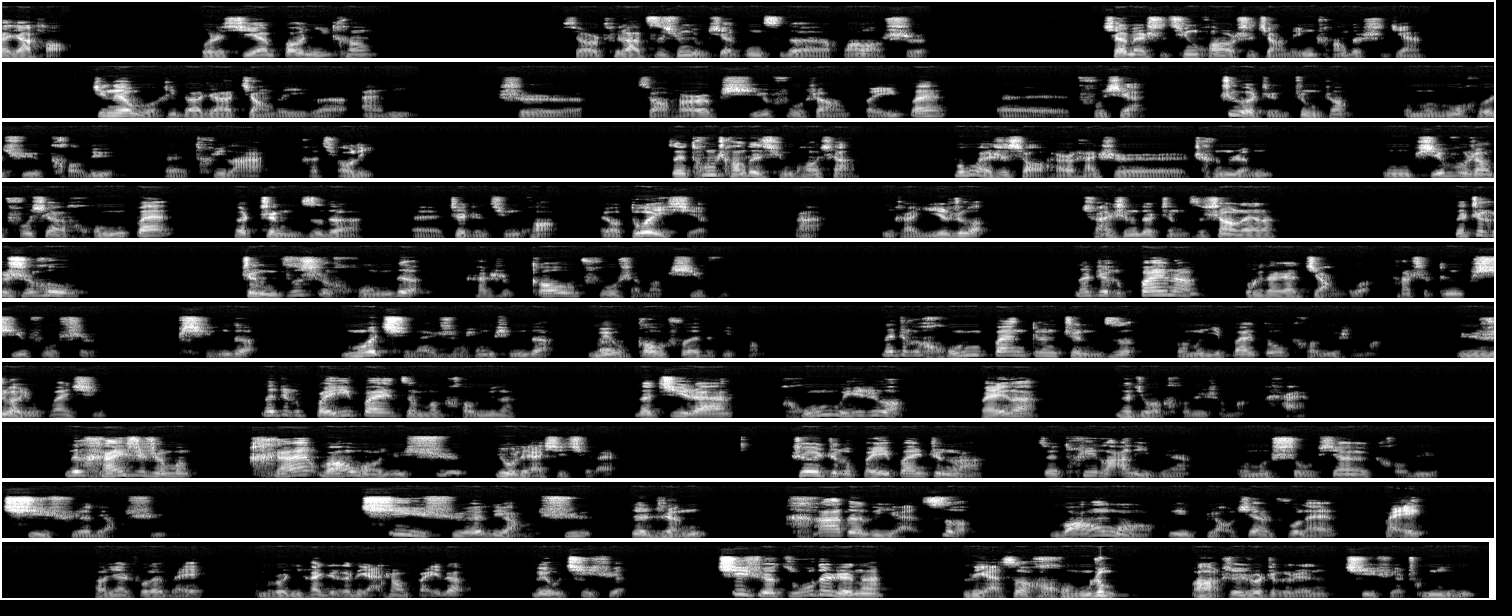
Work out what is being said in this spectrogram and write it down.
大家好，我是西安邦尼康小儿推拿咨询有限公司的黄老师。下面是听黄老师讲临床的时间。今天我给大家讲的一个案例是小孩皮肤上白斑，呃，出现这种症状，我们如何去考虑呃推拿和调理？在通常的情况下。不管是小孩还是成人，嗯，皮肤上出现红斑和疹子的，呃，这种情况要多一些啊。你看一热，全身的疹子上来了，那这个时候疹子是红的，它是高出什么皮肤？那这个斑呢？我给大家讲过，它是跟皮肤是平的。摸起来是平平的，没有高出来的地方。那这个红斑跟疹子，我们一般都考虑什么？与热有关系。那这个白斑怎么考虑呢？那既然红为热，白呢，那就要考虑什么？寒。那寒是什么？寒往往与虚又联系起来。所以这个白斑症啊，在推拿里边。我们首先要考虑气血两虚，气血两虚的人，他的脸色往往会表现出来白，表现出来白。我们说，你看这个脸上白的没有气血，气血足的人呢，脸色红润啊，所以说这个人气血充盈。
